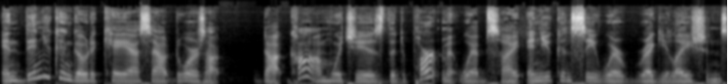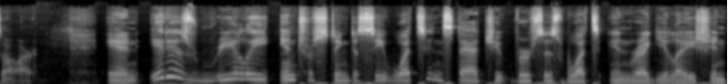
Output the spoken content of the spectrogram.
and then you can go to ksoutdoors.com, which is the department website, and you can see where regulations are. And it is really interesting to see what's in statute versus what's in regulation.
